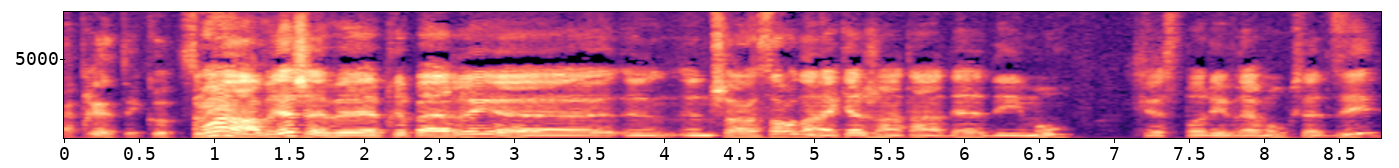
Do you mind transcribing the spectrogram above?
après, t'écoutes. Moi, en vrai, j'avais préparé euh, une, une chanson dans laquelle j'entendais des mots. Que c'est pas les vrais mots que ça dit,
